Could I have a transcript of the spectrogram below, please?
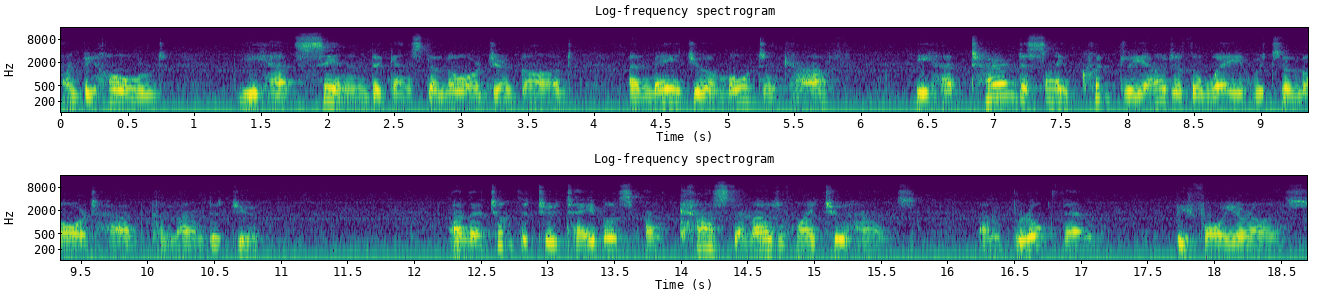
and behold, ye had sinned against the Lord your God, and made you a molten calf. Ye had turned aside quickly out of the way which the Lord had commanded you. And I took the two tables and cast them out of my two hands and broke them before your eyes.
